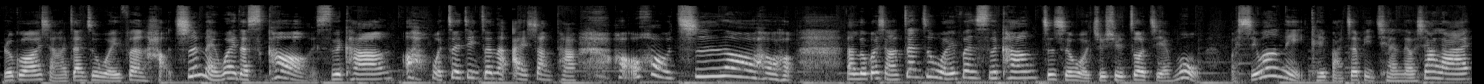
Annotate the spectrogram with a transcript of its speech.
如果想要赞助我一份好吃美味的 scone 司康啊，我最近真的爱上它，好好吃哦。那如果想要赞助我一份司康，支持我继续做节目，我希望你可以把这笔钱留下来，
